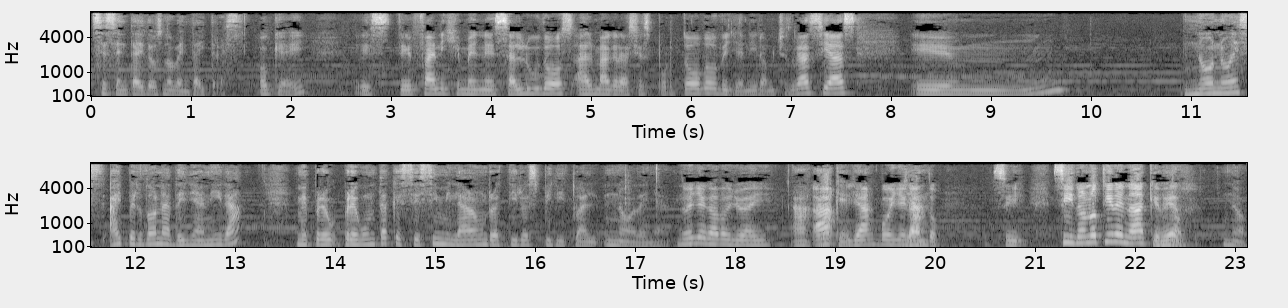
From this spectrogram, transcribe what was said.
62 93. Ok. Este, Fanny Jiménez, saludos. Alma, gracias por todo. Deyanira, muchas gracias. Em, No, no es. Ay, perdona, Deyanira. Me pre- pregunta que si es similar a un retiro espiritual. No, Deyanira. no he llegado yo ahí. Ah, ok. ya, voy ¿Ya? llegando. Sí. Sí, no, no tiene nada que ver. No, no.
